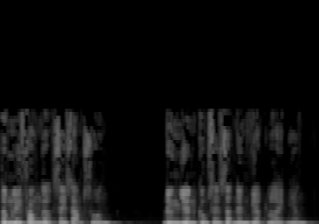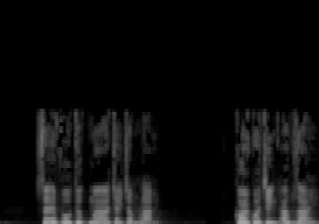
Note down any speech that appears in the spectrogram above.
tâm lý phòng ngự sẽ giảm xuống, đương nhiên cũng sẽ dẫn đến việc lười biếng, sẽ vô thức mà chạy chậm lại. Coi quá trình áp giải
